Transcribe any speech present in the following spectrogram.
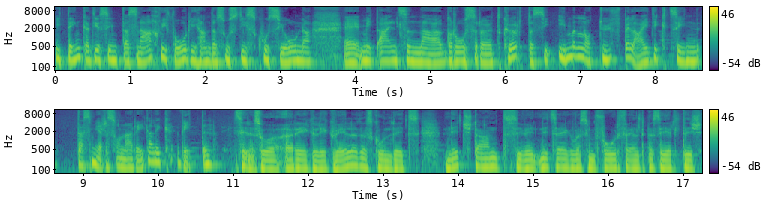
ich denke, die sind das nach wie vor. Ich habe das aus Diskussionen äh, mit einzelnen Grossräten gehört, dass sie immer noch tief beleidigt sind, dass wir so eine Regelung wetten. Sie haben so eine Regelung wählen, das kommt jetzt nicht stand. Sie wollen nicht sagen, was im Vorfeld passiert ist,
